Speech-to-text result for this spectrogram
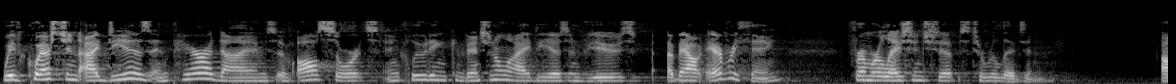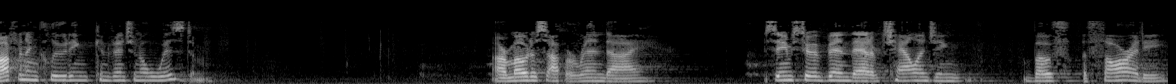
We've questioned ideas and paradigms of all sorts, including conventional ideas and views about everything from relationships to religion, often including conventional wisdom. Our modus operandi seems to have been that of challenging both authority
